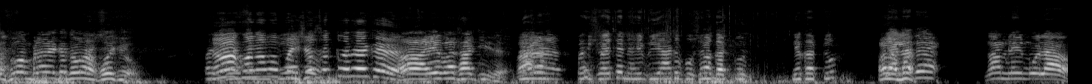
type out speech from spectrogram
ઓછું સંભળાય કે થોડો આખો છો દવાખાનામાં પૈસા જતો રહે કે? હા એ વાત સાચી છે. પૈસા તો નહીં બી આ તો પૂછવા ગટ્ટુ એ ગટ્ટુ નામ લઈને બોલાવો.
